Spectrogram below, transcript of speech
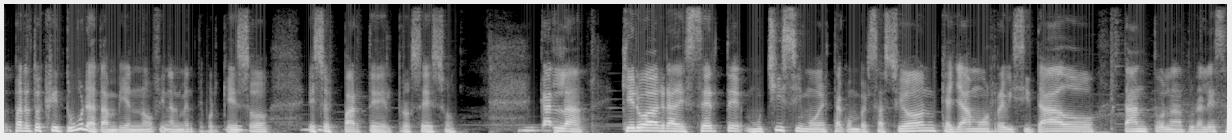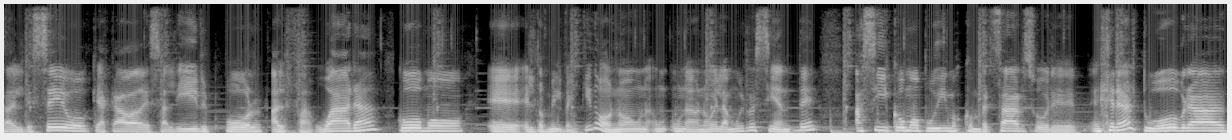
para tu escritura también, ¿no? Finalmente, porque eso, eso es parte del proceso. Carla, Quiero agradecerte muchísimo esta conversación, que hayamos revisitado tanto la naturaleza del deseo, que acaba de salir por Alfaguara, como eh, el 2022, ¿no? Una, una, novela muy reciente, así como pudimos conversar sobre, en general, tu obra,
